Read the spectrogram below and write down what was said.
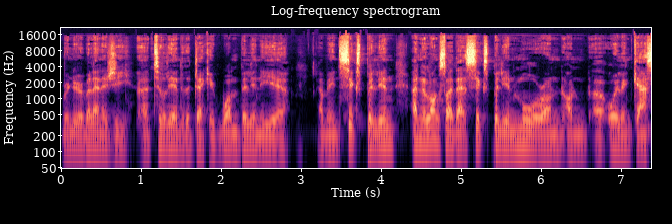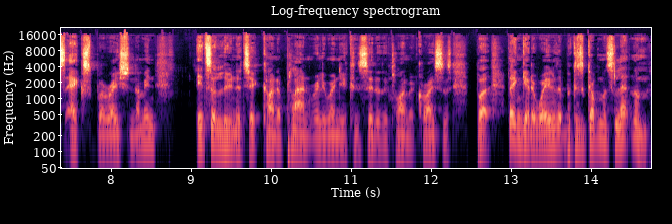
renewable energy until uh, the end of the decade. One billion a year. I mean, six billion, and alongside that, six billion more on on uh, oil and gas exploration. I mean, it's a lunatic kind of plan, really, when you consider the climate crisis. But they can get away with it because governments let them.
